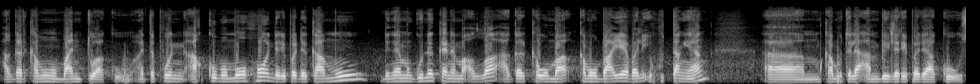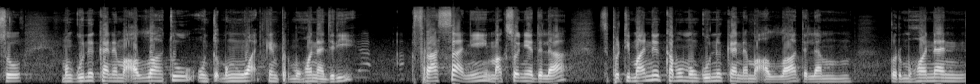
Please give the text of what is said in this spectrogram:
agar kamu membantu aku ataupun aku memohon daripada kamu dengan menggunakan nama Allah agar kamu kamu bayar balik hutang yang um, kamu telah ambil daripada aku. So menggunakan nama Allah tu untuk menguatkan permohonan. Jadi frasa ni maksudnya adalah seperti mana kamu menggunakan nama Allah dalam permohonan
